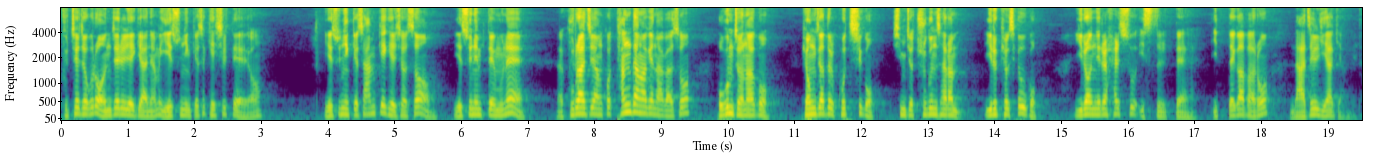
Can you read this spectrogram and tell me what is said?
구체적으로 언제를 얘기하냐면 예수님께서 계실 때예요. 예수님께서 함께 계셔서 예수님 때문에 굴하지 않고 당당하게 나가서 복음 전하고 병자들 고치고 심지어 죽은 사람 일으켜 세우고 이런 일을 할 수 있을 때 이때가 바로 낮을 이야기합니다.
